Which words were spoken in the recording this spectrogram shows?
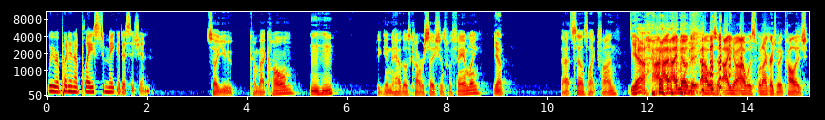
we were put in a place to make a decision. So you come back home, mm-hmm. Begin to have those conversations with family. Yep that sounds like fun. Yeah, I, I, know that I was. I, you know, I was when I graduated college.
